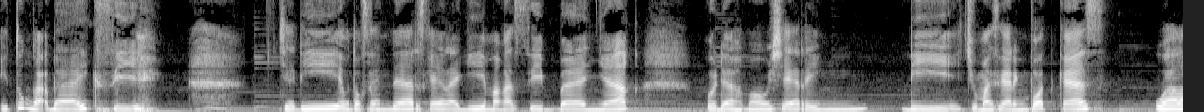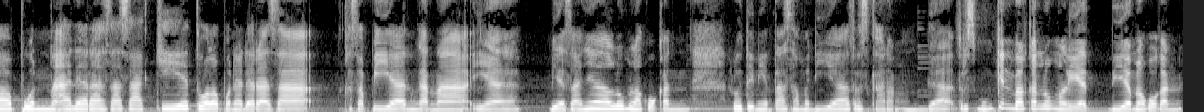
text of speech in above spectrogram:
Itu nggak baik sih. Jadi untuk sender sekali lagi makasih banyak udah mau sharing di Cuma Sharing Podcast. Walaupun ada rasa sakit, walaupun ada rasa kesepian karena ya biasanya lu melakukan rutinitas sama dia terus sekarang enggak. Terus mungkin bahkan lu ngelihat dia melakukan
